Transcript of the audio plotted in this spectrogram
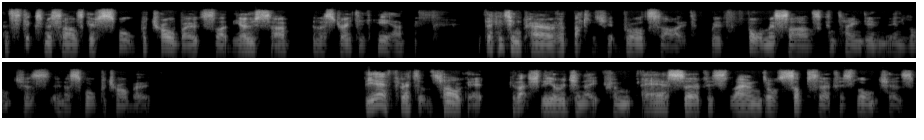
And Styx missiles give small patrol boats like the Osa, illustrated here, the hitting power of a battleship broadside, with four missiles contained in, in launchers in a small patrol boat. The air threat at the target could actually originate from air, surface, land, or subsurface launchers.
